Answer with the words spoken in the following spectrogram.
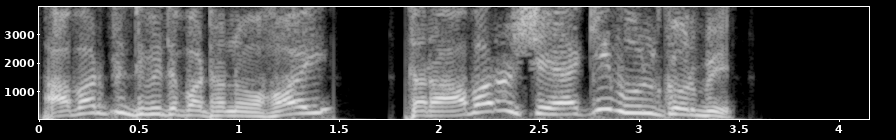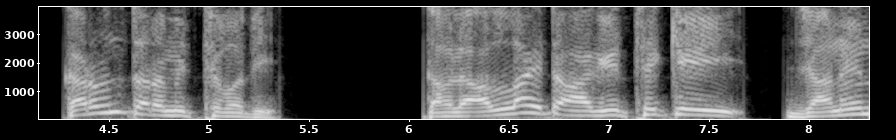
আবার পৃথিবীতে পাঠানো হয়, তারা আবারও সে একই ভুল করবে, কারণ তারা মিথ্যেবাদী। তাহলে আল্লাহ এটা আগে থেকেই জানেন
